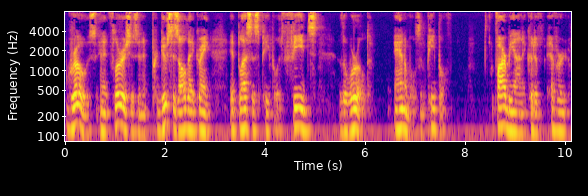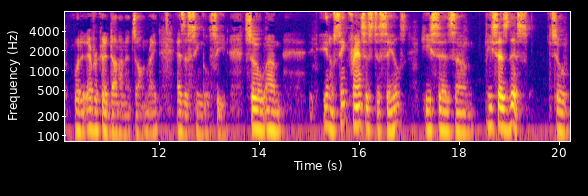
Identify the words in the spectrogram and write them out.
grows and it flourishes and it produces all that grain, it blesses people. It feeds the world, animals and people far beyond it could have ever, what it ever could have done on its own, right? As a single seed. So, um, you know, St. Francis de Sales, he says, um, he says this. So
